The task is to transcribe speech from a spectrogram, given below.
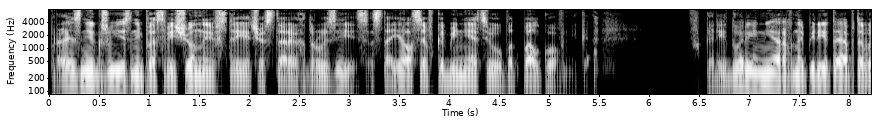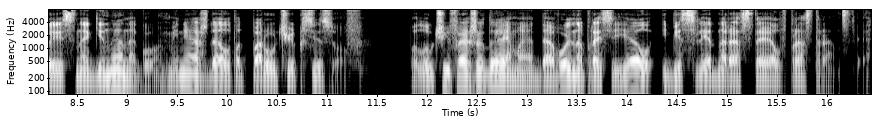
Праздник жизни, посвященный встрече старых друзей, состоялся в кабинете у подполковника. В коридоре, нервно перетаптываясь с ноги на ногу, меня ждал подпоручик Сизов. Получив ожидаемое, довольно просиял и бесследно растаял в пространстве.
